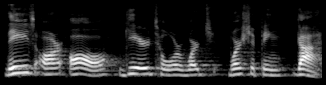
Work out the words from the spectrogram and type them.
These are all geared toward worshiping God.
